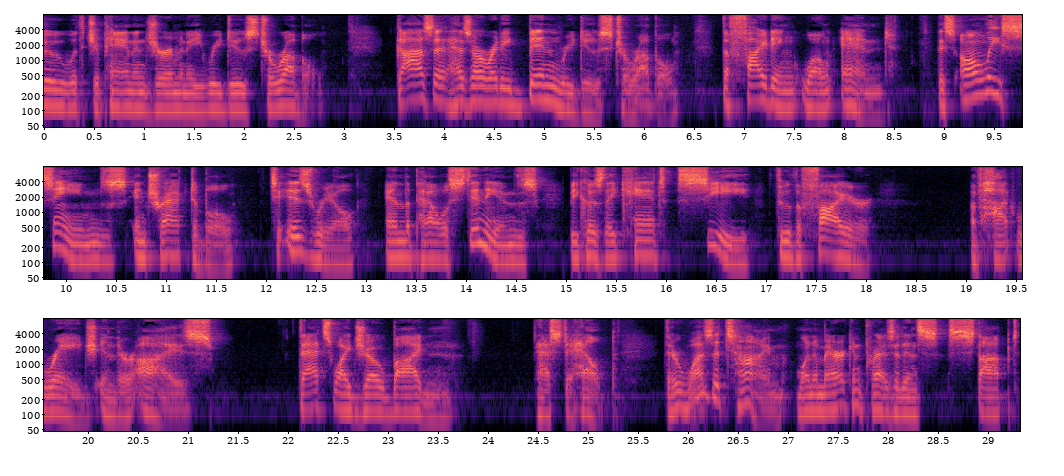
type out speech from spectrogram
II with Japan and Germany reduced to rubble. Gaza has already been reduced to rubble. The fighting won't end. This only seems intractable to Israel and the Palestinians because they can't see through the fire of hot rage in their eyes. That's why Joe Biden has to help. there was a time when American presidents stopped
